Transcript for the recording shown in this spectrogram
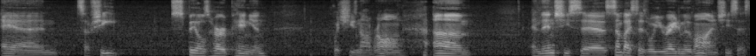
and so she spills her opinion which she's not wrong um, And then she says, somebody says, Well, you ready to move on? She says,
